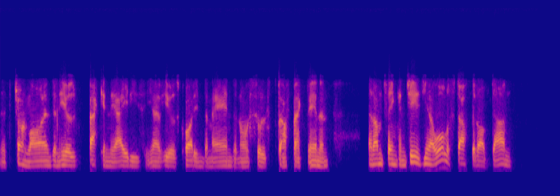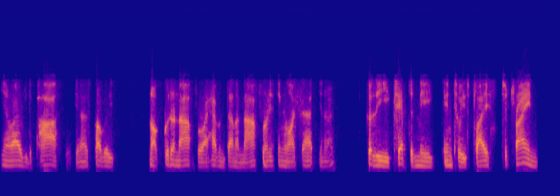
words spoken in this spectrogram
it's John Lyons, and he was back in the '80s. You know, he was quite in demand and all sort of stuff back then, and and I'm thinking, geez, you know, all the stuff that I've done, you know, over the past, you know, it's probably not good enough, or I haven't done enough, or anything like that, you know, because he accepted me into his place to train,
